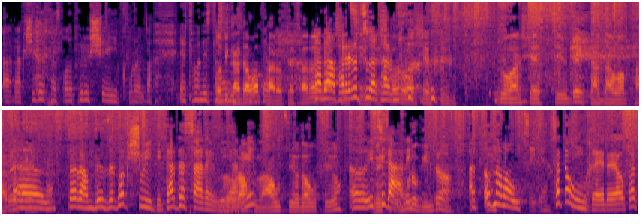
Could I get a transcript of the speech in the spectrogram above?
კარაქში და ეს ყველაფერი შეიკრება ერთმანეთს და მოდი გადავაფაროთ ახლა რომ გადავაფაროთ ცუდად არ მოხდეს რო არ შეცივდე გადავაფარე და რამდენზე გვაქვს 7 გადასარევი არის რა აუწიო და აუწიო. იცი რა არის? რო გინდა? ოდნა ვაუწია ცოტა უმღერე ალბათ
